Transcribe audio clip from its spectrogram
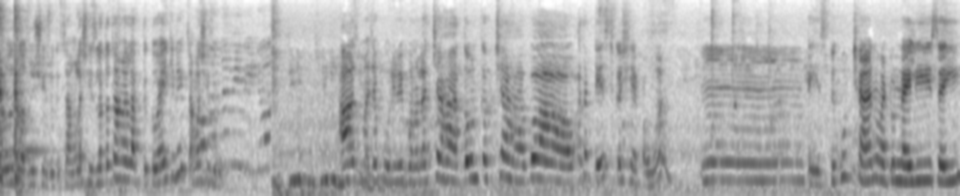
थोडंसं अजून शिजू दे. चांगला शिजला तर चांगला लागते तो आहे की नाही? चांगला शिजू दे. आज माझ्या पोरीने बनवला चहा दोन कप चहा. वाव आता टेस्ट कशी आहे पाहू हा? टेस्ट खूप छान वाटून राहिली सई.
